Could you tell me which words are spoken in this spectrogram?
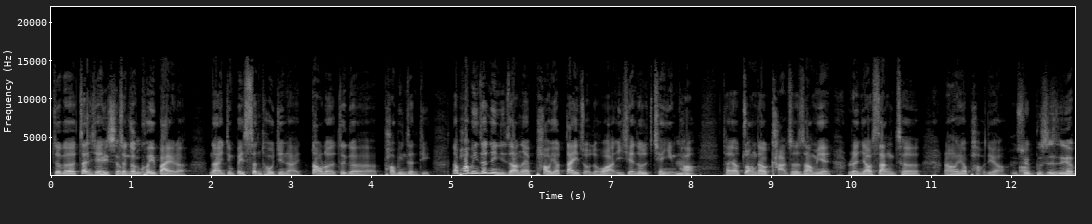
这个战线整个溃败了，那已经被渗透进来，到了这个炮兵阵地。那炮兵阵地，你知道那些炮要带走的话，以前都是牵引炮，它、嗯、要撞到卡车上面，人要上车，然后要跑掉，所以不是这个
